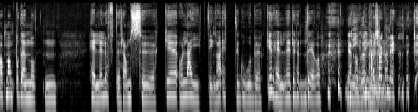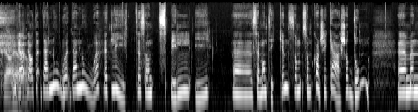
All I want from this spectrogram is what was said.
At man på den måten heller løfter fram søket og leitinga etter gode bøker, heller enn det å. Ja, ja, ja. Det, er noe, det er noe, et lite sånt spill i eh, semantikken, som, som kanskje ikke er så dum. Eh, men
